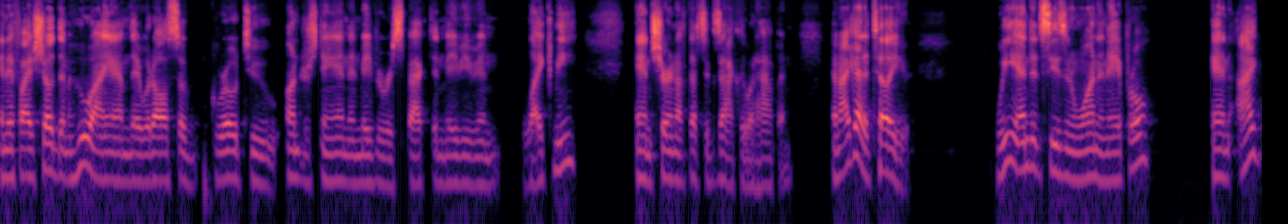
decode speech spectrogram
And if I showed them who I am, they would also grow to understand and maybe respect and maybe even like me. And sure enough, that's exactly what happened. And I got to tell you, we ended season one in April, and I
